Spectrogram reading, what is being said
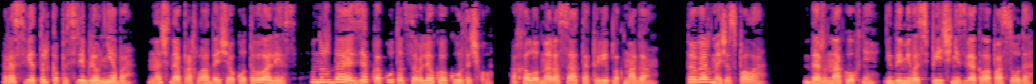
Рассвет только посеребрил небо, ночная прохлада еще окутывала лес, вынуждая зябко кутаться в легкую курточку, а холодная роса так липла к ногам. Таверна еще спала. Даже на кухне не дымилась печь, не звякала посуда.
